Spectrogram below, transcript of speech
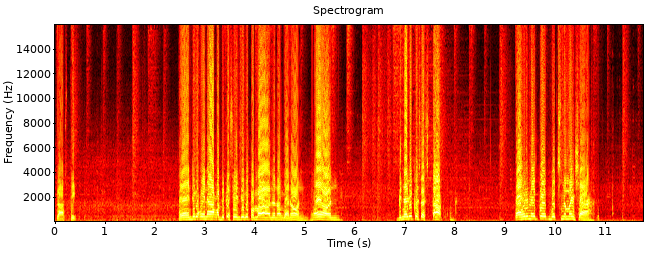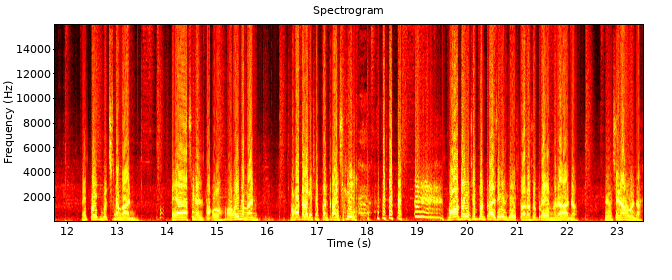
plastic kaya hindi ko kinakabit kasi hindi ko pa maano ng ganon. Ngayon, binalik ko sa stock. Dahil may pork boots naman siya, may pork boots naman, kaya sinalpa ko. Okay naman. Mukha talaga siyang pan tricycle. Mukha talaga siyang pan tricycle guys, para supremo na ano, yung sinauna.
